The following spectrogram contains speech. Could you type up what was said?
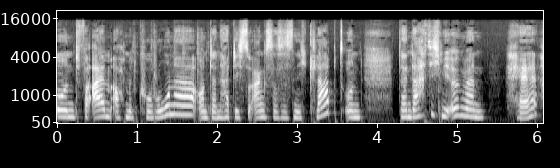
Und vor allem auch mit Corona. Und dann hatte ich so Angst, dass es nicht klappt. Und dann dachte ich mir irgendwann, hä?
